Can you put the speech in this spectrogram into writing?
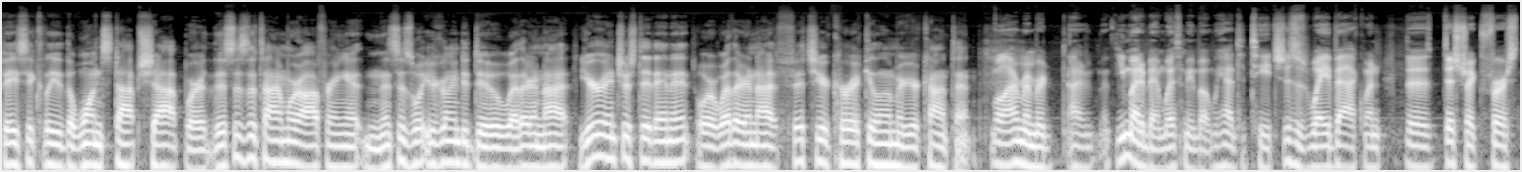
basically the one stop shop where this is the time we're offering it and this is what you're going to do, whether or not you're interested in it or whether or not it fits your curriculum or your content. Well, I remember I, you might have been with me, but we had to teach. This is way back when the district first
